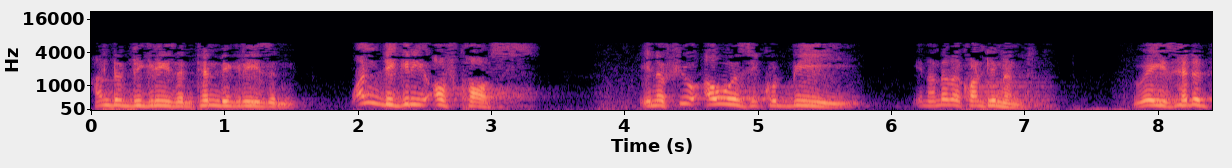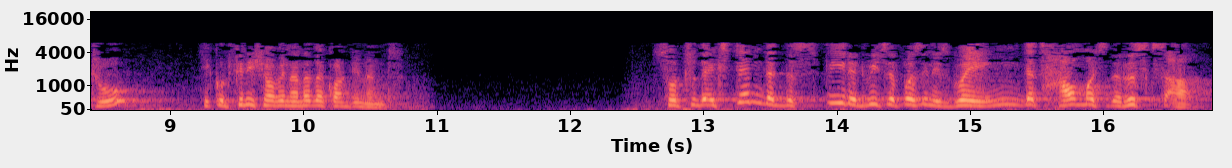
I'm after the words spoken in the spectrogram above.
100 degrees and 10 degrees and 1 degree of course. In a few hours he could be in another continent. Where he's headed to, he could finish off in another continent. So to the extent that the speed at which the person is going, that's how much the risks are.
